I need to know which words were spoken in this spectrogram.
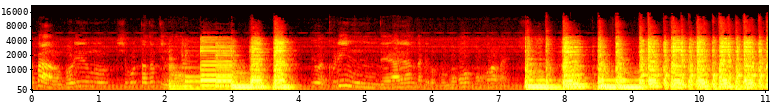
っぱりあのボリューム絞った時の要はクリーンであれなんだけどこうもこもこらない。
